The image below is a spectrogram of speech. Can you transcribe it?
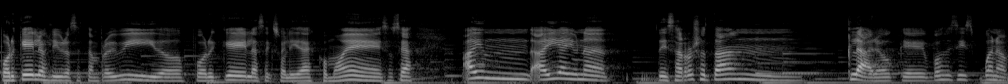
¿Por qué los libros están prohibidos? ¿Por qué la sexualidad es como es? O sea, hay un, ahí hay un desarrollo tan claro que vos decís, bueno,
